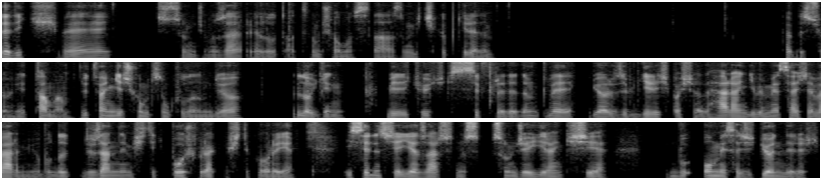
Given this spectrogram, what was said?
Dedik ve sunucumuza reload atılmış olması lazım. Bir çıkıp girelim. Publish Tamam. Lütfen giriş komutunu kullanın diyor. Login 1 2 3 0 dedim ve gördüğünüz gibi giriş başarılı. Herhangi bir mesaj da vermiyor. Bunu da düzenlemiştik. Boş bırakmıştık orayı. İstediğiniz şeyi yazarsınız. Sunucuya giren kişiye bu o mesajı gönderir.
